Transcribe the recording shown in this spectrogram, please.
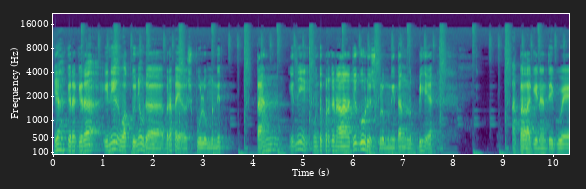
ya kira-kira ini waktunya udah berapa ya? 10 menitan. Ini untuk perkenalan aja gue udah 10 menitan lebih ya. Apalagi nanti gue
